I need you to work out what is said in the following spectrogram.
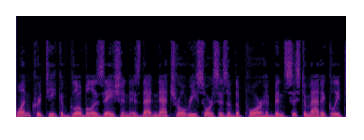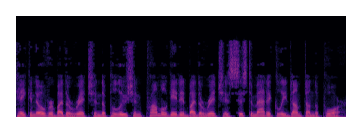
One critique of globalization is that natural resources of the poor have been systematically taken over by the rich and the pollution promulgated by the rich is systematically dumped on the poor.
